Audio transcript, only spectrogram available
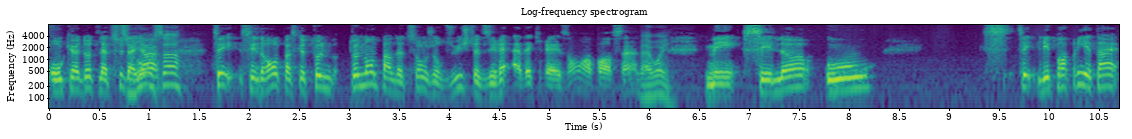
Aucun doute là-dessus. D'ailleurs, ça? c'est drôle parce que tout le, tout le monde parle de ça aujourd'hui, je te dirais avec raison en passant. là. Ben oui. Mais c'est là où les propriétaires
